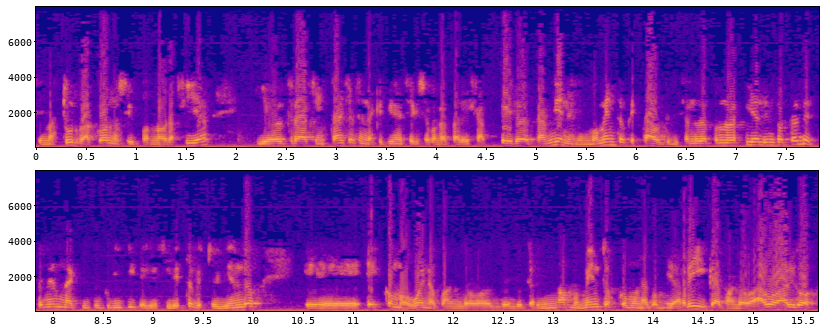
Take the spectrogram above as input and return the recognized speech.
se masturba con o sin pornografía y otras instancias en las que tiene sexo con la pareja. Pero también en el momento que está utilizando la pornografía, lo importante es tener una actitud crítica y decir, esto que estoy viendo eh, es como, bueno, cuando en determinados momentos como una comida rica, cuando hago algo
